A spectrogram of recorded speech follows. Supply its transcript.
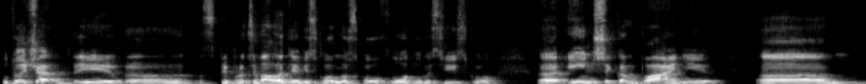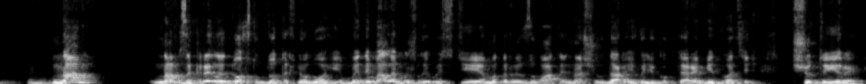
У той час і е, співпрацювала для військово-морського флоту російського, е, інші компанії. Е, нам, нам закрили доступ до технології. Ми не мали можливості модернізувати наші ударні гелікоптери Мі-24.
